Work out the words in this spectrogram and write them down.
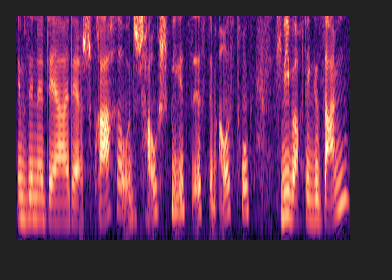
im Sinne der, der Sprache oder Schauspiels ist, im Ausdruck. Ich liebe auch den Gesang.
